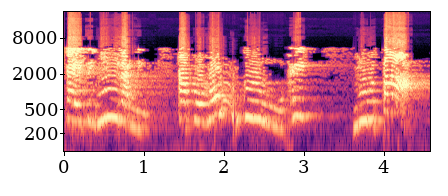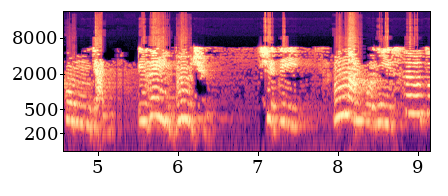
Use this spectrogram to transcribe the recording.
该是女人的，他不蒙古无配，女大公人一人不去。学弟，我让过你守住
